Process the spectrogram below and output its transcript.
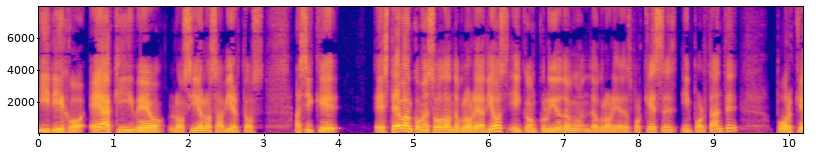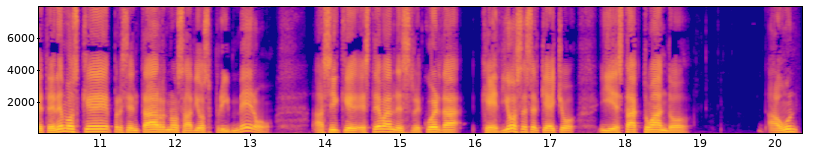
Y dijo, he aquí veo los cielos abiertos. Así que Esteban comenzó dando gloria a Dios y concluyó dando gloria a Dios. ¿Por qué es importante? Porque tenemos que presentarnos a Dios primero. Así que Esteban les recuerda que Dios es el que ha hecho y está actuando. Aún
